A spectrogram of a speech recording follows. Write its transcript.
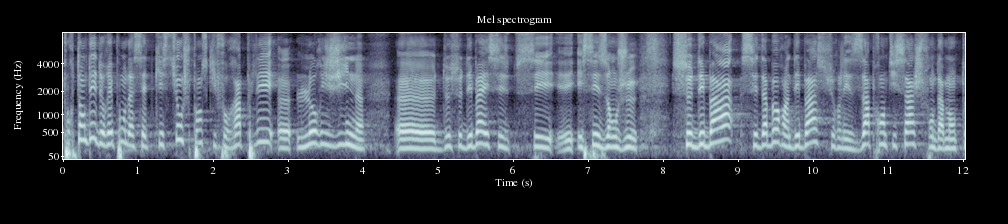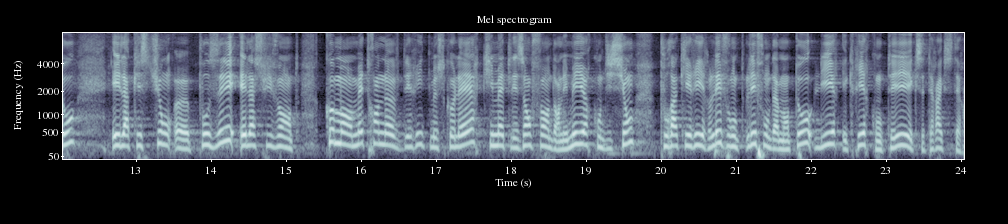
Pour tenter de répondre à cette question, je pense qu'il faut rappeler l'origine euh, de ce débat et ses, enjeux. Ce débat, c'est d'abord un débat sur les apprentissages fondamentaux et la question euh, posée est la suivante. Comment mettre en œuvre des rythmes scolaires qui mettent les enfants dans les meilleures conditions pour acquérir les fondamentaux, lire, écrire, compter, etc. etc.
